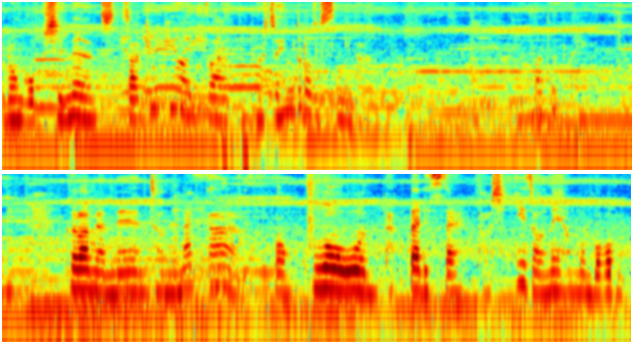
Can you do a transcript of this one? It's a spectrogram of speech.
이런 거 없이는 진짜 캠핑하기가 벌써 힘들어졌습니다. 따뜻해. 그러면은 저는 아까 이거 구워온 닭다리살 더 식기 전에 한번 먹어볼게요.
